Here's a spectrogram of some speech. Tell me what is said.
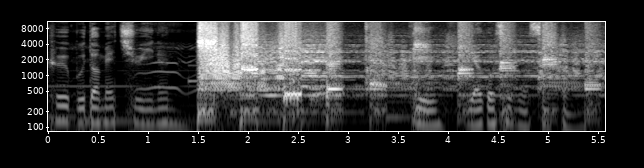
그 무덤의 주인은 이 여고생이었을 거야.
